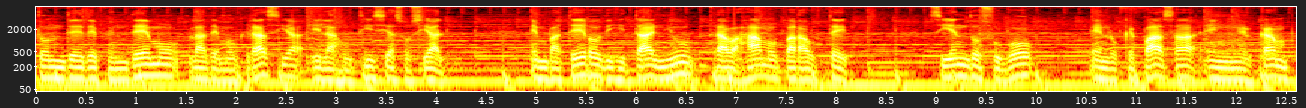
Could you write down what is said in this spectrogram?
donde defendemos la democracia y la justicia social. En Batero Digital New trabajamos para usted, siendo su voz en lo que pasa en el campo,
